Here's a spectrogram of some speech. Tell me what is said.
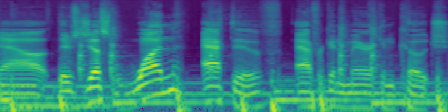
Now, there's just one active African American coach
